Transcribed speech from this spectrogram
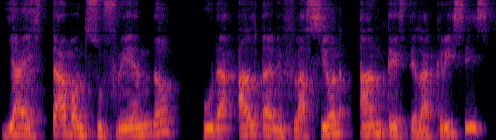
ya estaban sufriendo una alta inflación antes de la crisis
